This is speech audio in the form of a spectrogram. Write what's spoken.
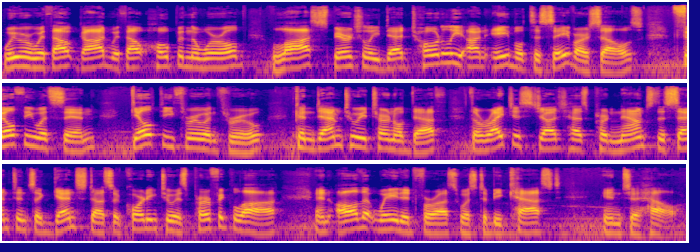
We were without God, without hope in the world, lost, spiritually dead, totally unable to save ourselves, filthy with sin, guilty through and through, condemned to eternal death. The righteous judge has pronounced the sentence against us according to his perfect law, and all that waited for us was to be cast into hell.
